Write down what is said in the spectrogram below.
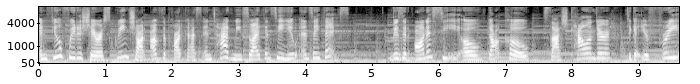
and feel free to share a screenshot of the podcast and tag me so I can see you and say thanks. Visit honestceo.co slash calendar to get your free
